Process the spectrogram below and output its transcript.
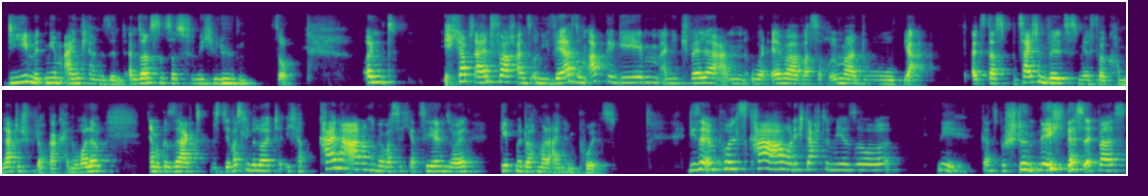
die mit mir im Einklang sind. Ansonsten ist das für mich Lügen. So. Und ich habe es einfach ans Universum abgegeben, an die Quelle, an whatever, was auch immer du ja als das bezeichnen willst, ist mir vollkommen Latte, spielt auch gar keine Rolle. Ich habe gesagt, wisst ihr was, liebe Leute, ich habe keine Ahnung, über was ich erzählen soll. Gebt mir doch mal einen Impuls. Dieser Impuls kam und ich dachte mir so, nee, ganz bestimmt nicht. Das ist etwas,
